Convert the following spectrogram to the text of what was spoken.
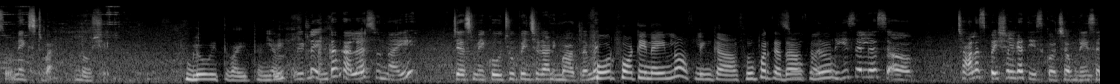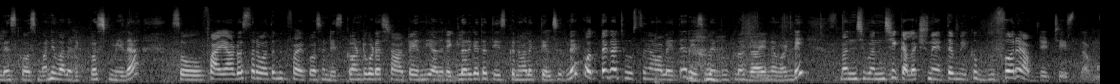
So next one blue shade blue with white అండి. వీటిలో ఇంకా కలర్స్ ఉన్నాయి. జస్ట్ మీకు చూపించడానికి మాత్రమే. ఫోర్ ఫార్టీ నైన్లో అసలు ఇంకా సూపర్ కదా అసలు. రీసెల్లర్స్ చాలా స్పెషల్గా తీసుకొచ్చాం రీసెలర్స్ కోసం అని వాళ్ళ రిక్వెస్ట్ మీద. సో ఫైవ్ ఆర్డర్స్ తర్వాత మీకు ఫైవ్ పర్సెంట్ డిస్కౌంట్ కూడా స్టార్ట్ అయింది. అది రెగ్యులర్గా అయితే తీసుకునే వాళ్ళకి తెలిసిందే. కొత్తగా చూస్తున్న వాళ్ళైతే రీసెలర్ గ్రూప్లో జాయిన్ అవ్వండి. మంచి మంచి కలెక్షన్ అయితే మీకు బిఫోరే అప్డేట్ చేస్తాము.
